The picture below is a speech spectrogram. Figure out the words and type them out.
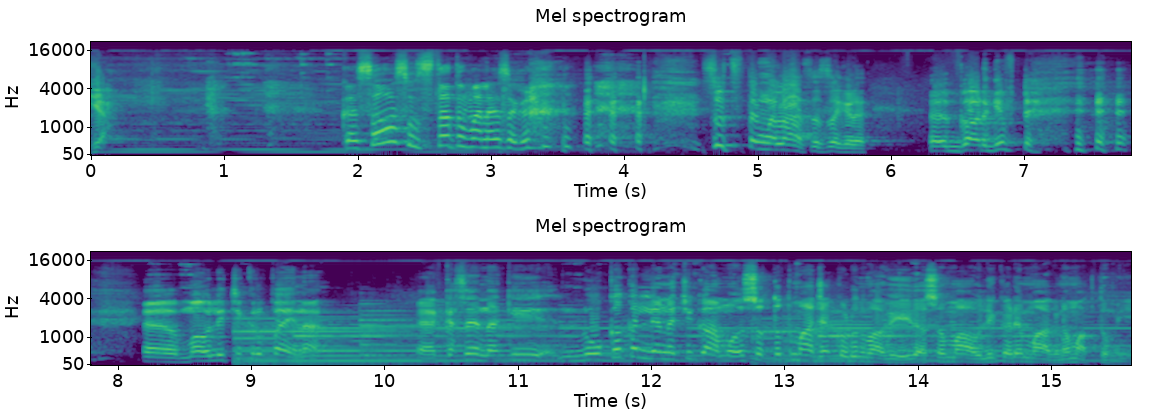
घ्या. कसं सुचतं तुम्हाला हे सगळं? सुचत मला असं सगळं. God gift. माऊलीची कृपा आहे ना. कसं आहे ना की लोककल्याणाची कामं सतत माझ्याकडून व्हावीत असं माऊलीकडे मागणं मागतो मी.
